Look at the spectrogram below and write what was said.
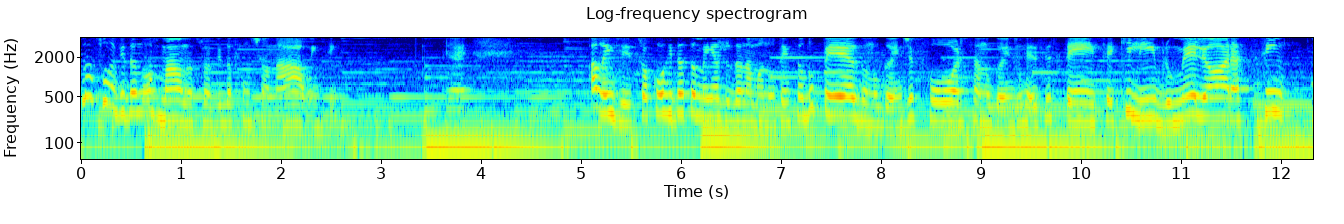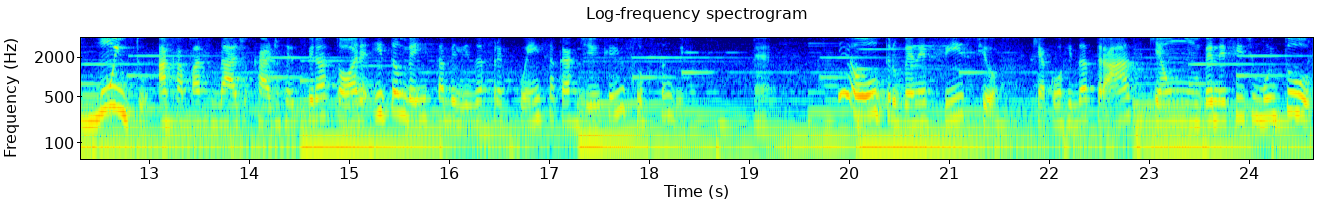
na sua vida normal, na sua vida funcional, enfim. É. Além disso, a corrida também ajuda na manutenção do peso, no ganho de força, no ganho de resistência, equilíbrio, melhora sim muito a capacidade cardiorrespiratória e também estabiliza a frequência cardíaca e o fluxo sanguíneo. E outro benefício que a corrida traz, que é um benefício muito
